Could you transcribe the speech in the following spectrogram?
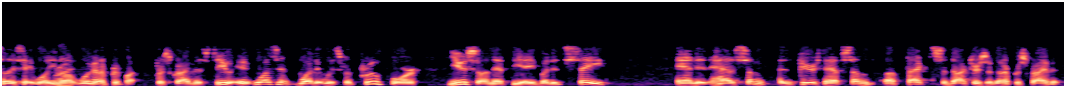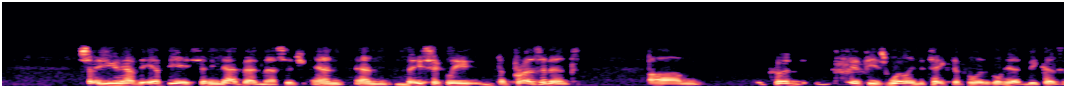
So they say, well, you right. know, we're going to pre- prescribe this to you. It wasn't what it was approved for use on FDA, but it's safe and it has some it appears to have some effect. So doctors are going to prescribe it. So you have the FDA sending that bad message, and and basically the president um, could, if he's willing to take the political hit, because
